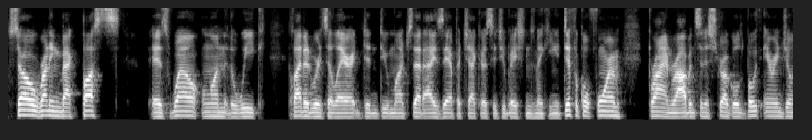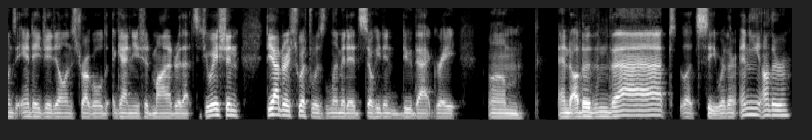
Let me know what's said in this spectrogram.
So running back busts as well on the week. Clyde Edwards Helaire didn't do much. That Isaiah Pacheco situation is making it difficult for him. Brian Robinson has struggled. Both Aaron Jones and AJ Dillon struggled. Again, you should monitor that situation. DeAndre Swift was limited, so he didn't do that great. Um, and other than that, let's see, were there any other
